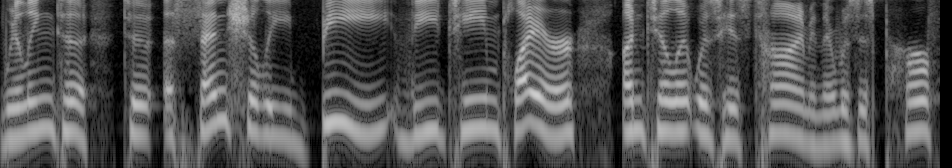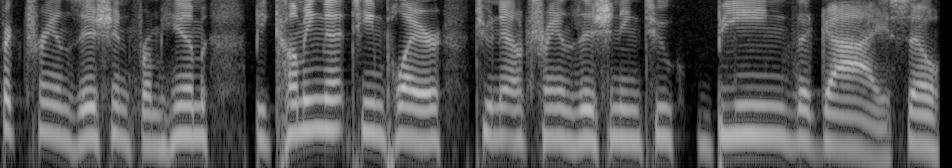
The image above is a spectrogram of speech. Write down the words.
willing to to essentially be the team player until it was his time and there was this perfect transition from him becoming that team player to now transitioning to being the guy. So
